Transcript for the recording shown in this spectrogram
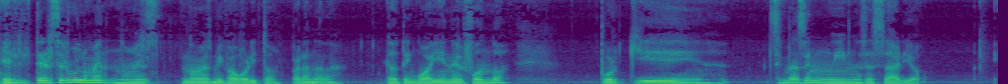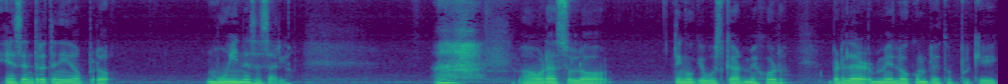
el tercer volumen no es no es mi favorito para nada. Lo tengo ahí en el fondo porque se me hace muy necesario. Es entretenido, pero muy necesario. Ah, ahora solo tengo que buscar mejor para leérmelo completo porque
